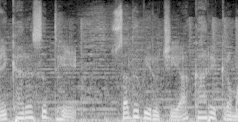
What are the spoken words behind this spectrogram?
ನಿಖರ ಸುದ್ದಿ, ಸದಭಿರುಚಿಯ ಕಾರ್ಯಕ್ರಮ.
